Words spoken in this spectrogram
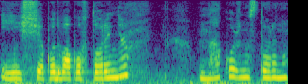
І ще по два повторення на кожну сторону.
